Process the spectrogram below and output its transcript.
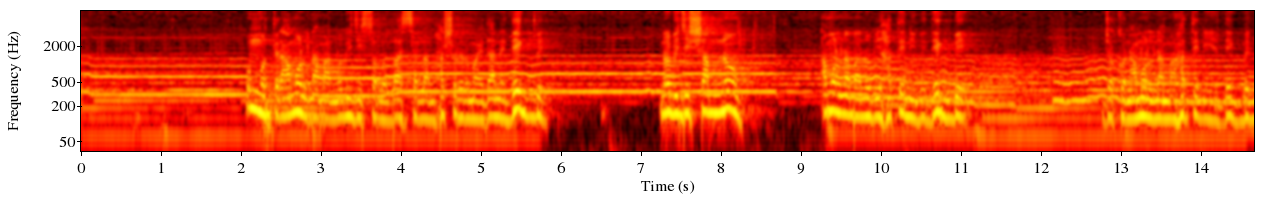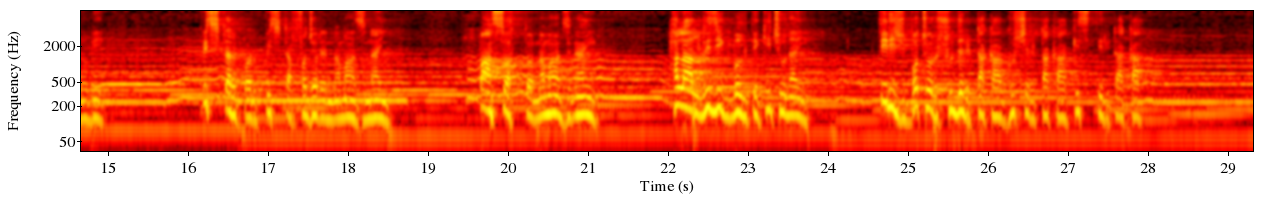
উম্মতের আমল নামা নবীজি সাল্লাম হাসরের ময়দানে দেখবে। নবীজির সামনেও আমল নামা নবী হাতে নিবে, দেখবে। যখন আমল নামা হাতে নিয়ে দেখবে নবী, পৃষ্ঠার পর পৃষ্ঠা ফজরের নামাজ নাই, পাঁচ ওয়াক্ত নামাজ নাই, হালাল রিজিক বলতে কিছু নাই, তিরিশ বছর সুদের টাকা, ঘুষের টাকা, কিস্তির টাকা,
